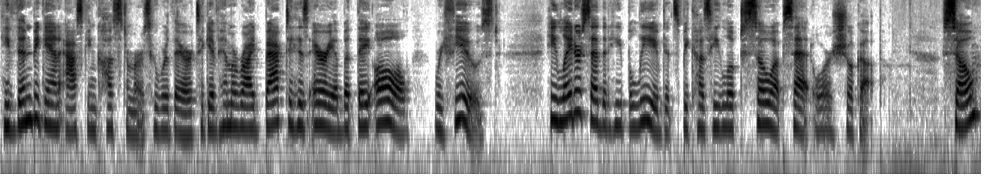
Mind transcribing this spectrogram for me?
He then began asking customers who were there to give him a ride back to his area, but they all refused. He later said that he believed it's because he looked so upset or shook up. So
